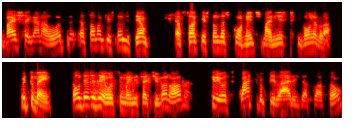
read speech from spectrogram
vai chegar na outra, é só uma questão de tempo. É só a questão das correntes marinhas que vão levar. Muito bem. Então, desenhou-se uma iniciativa nova, criou-se quatro pilares de atuação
